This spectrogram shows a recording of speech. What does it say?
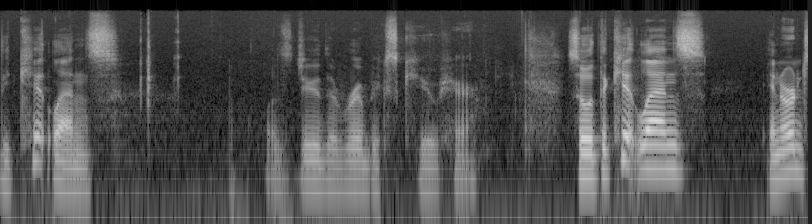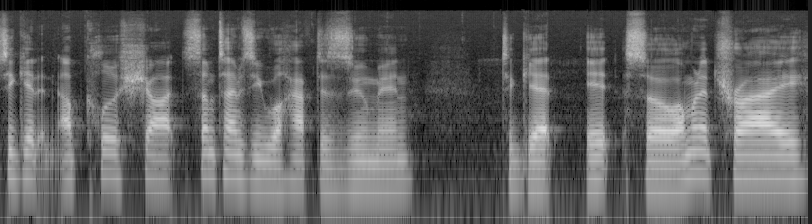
the kit lens. Let's do the Rubik's Cube here. So with the kit lens, in order to get an up close shot, sometimes you will have to zoom in to get it. So I'm gonna try, I'm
